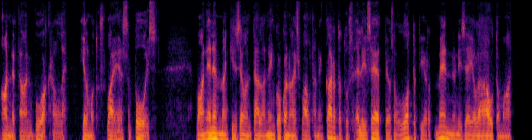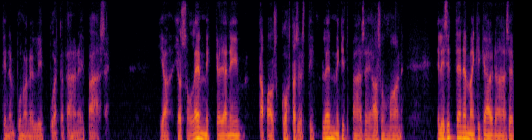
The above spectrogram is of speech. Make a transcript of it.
annetaan vuokralle ilmoitusvaiheessa pois, vaan enemmänkin se on tällainen kokonaisvaltainen kartotus. Eli se, että jos on luottotiedot mennyt, niin se ei ole automaattinen punainen lippu, että tähän ei pääse. Ja jos on lemmikkejä, niin tapauskohtaisesti lemmikit pääsee asumaan. Eli sitten enemmänkin käydään se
